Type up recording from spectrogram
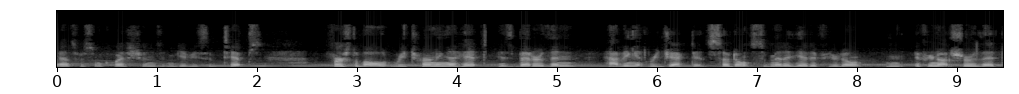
answer some questions and give you some tips. First of all, returning a hit is better than having it rejected. So don't submit a hit if you don't if you're not sure that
